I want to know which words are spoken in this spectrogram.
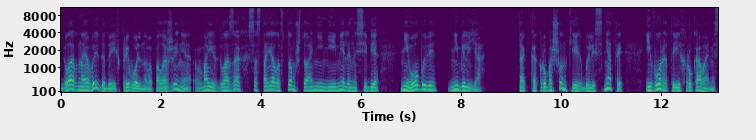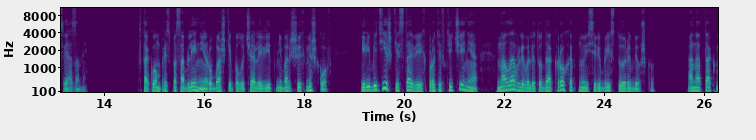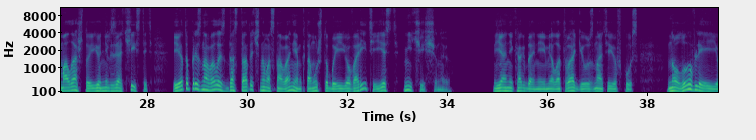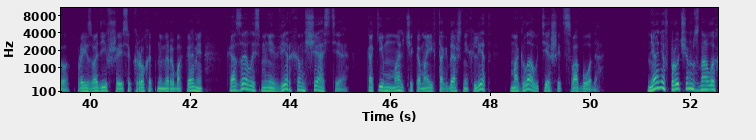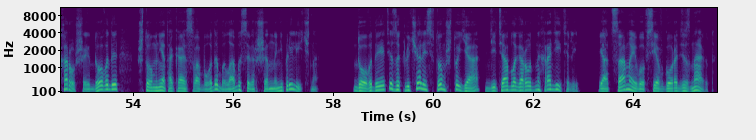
Главная выгода их привольного положения в моих глазах состояла в том, что они не имели на себе ни обуви, ни белья, так как рубашонки их были сняты и вороты их рукавами связаны. В таком приспособлении рубашки получали вид небольших мешков, и ребятишки, ставя их против течения, налавливали туда крохотную серебристую рыбешку. Она так мала, что ее нельзя чистить, и это признавалось достаточным основанием к тому, чтобы ее варить и есть нечищенную. Я никогда не имел отваги узнать ее вкус, но ловля ее, производившаяся крохотными рыбаками, казалась мне верхом счастья, каким мальчика моих тогдашних лет могла утешить свобода. Няня, впрочем, знала хорошие доводы, что мне такая свобода была бы совершенно неприлична. Доводы эти заключались в том, что я — дитя благородных родителей, и отца моего все в городе знают.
